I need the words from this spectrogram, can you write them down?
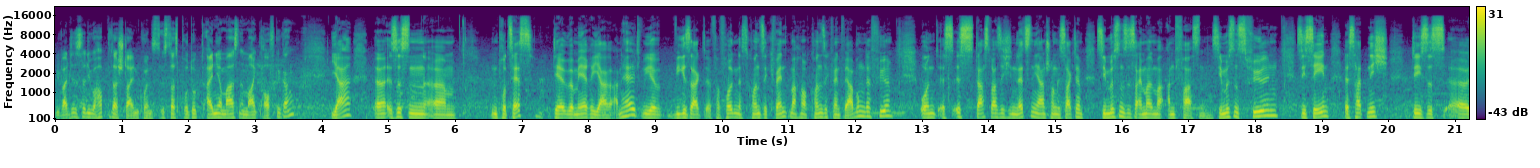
Wie weit ist es denn überhaupt mit der Steinkunst? Ist das Produkt einigermaßen im Markt aufgegangen? Ja, äh, es ist ein ähm, ein Prozess, der über mehrere Jahre anhält. Wir, wie gesagt, verfolgen das konsequent, machen auch konsequent Werbung dafür. Und es ist das, was ich in den letzten Jahren schon gesagt habe, Sie müssen es einmal mal anfassen. Sie müssen es fühlen. Sie sehen, es hat nicht dieses äh,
